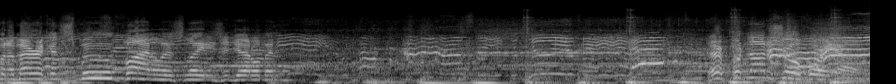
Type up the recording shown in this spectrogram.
Open American Smooth finalists, ladies and gentlemen. They're putting on a show for you.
